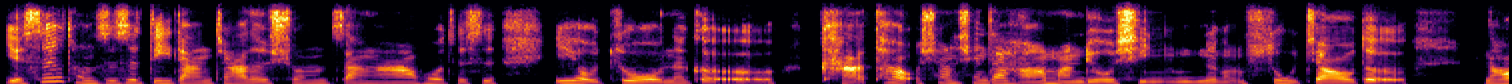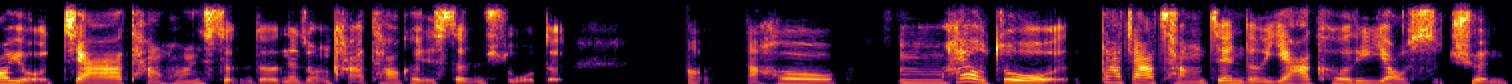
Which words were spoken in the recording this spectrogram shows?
也是同时是低单价的胸章啊，或者是也有做那个卡套，像现在好像蛮流行那种塑胶的，然后有加弹簧绳的那种卡套，可以伸缩的，嗯、然后。嗯，还有做大家常见的压克力钥匙圈，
